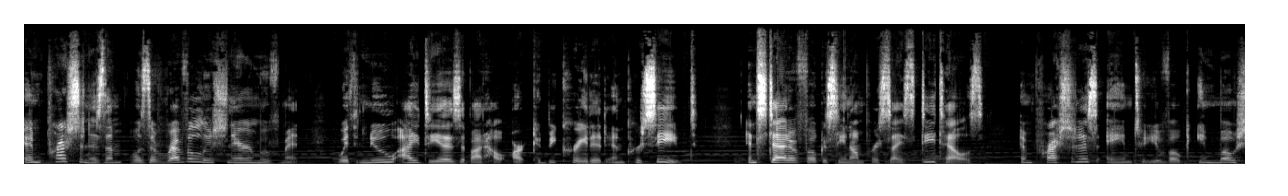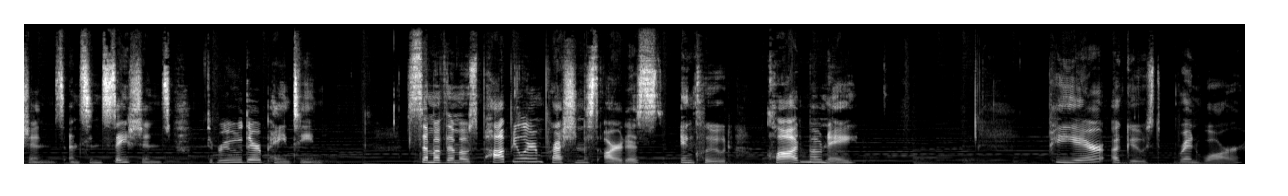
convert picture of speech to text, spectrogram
Impressionism was a revolutionary movement with new ideas about how art could be created and perceived. Instead of focusing on precise details, Impressionists aim to evoke emotions and sensations through their painting. Some of the most popular Impressionist artists include Claude Monet, Pierre Auguste Renoir,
